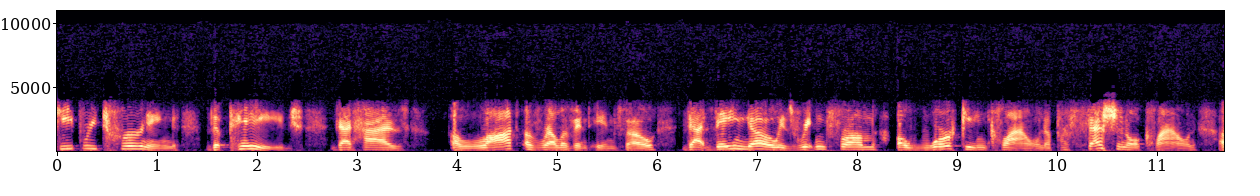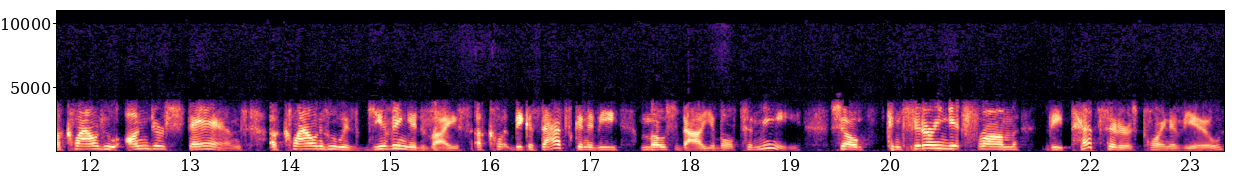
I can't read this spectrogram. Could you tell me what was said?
keep returning the page that has a lot of relevant info that they know is written from a working clown, a professional clown, a clown who understands, a clown who is giving advice, cl- because that's going to be most valuable to me. So considering it from the pet sitter's point of view,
